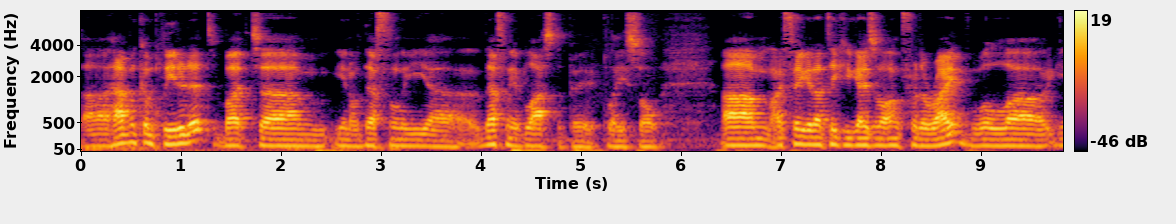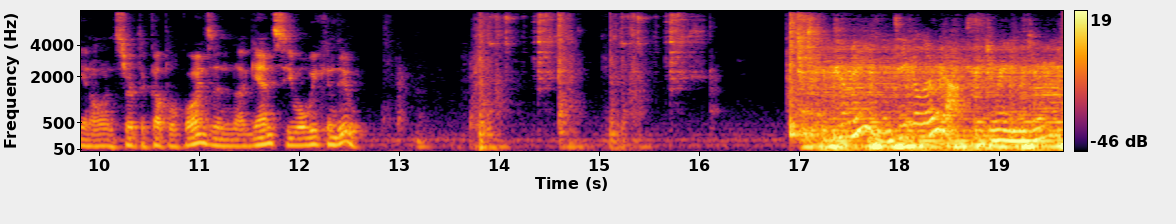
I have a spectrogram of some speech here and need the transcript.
Uh, haven't completed it, but um, you know, definitely uh, definitely a blast to pay, play. So. Um, I figured I'd take you guys along for the ride. We'll, you know, insert a couple of coins and again see what we can do. Take a load off, stranger.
